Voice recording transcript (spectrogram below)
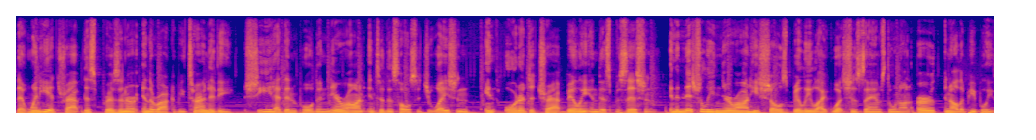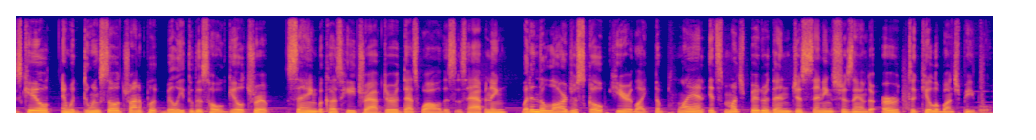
that when he had trapped this prisoner in the Rock of Eternity, she had then pulled in Neron into this whole situation in order to trap Billy in this position. And initially Neron he shows Billy like what Shazam's doing on Earth and all the people he's killed, and with doing so trying to put Billy through this whole guilt trip saying because he trapped her, that's why all this is happening. But in the larger scope here, like the plan, it's much bigger than just sending Shazam to Earth to kill a bunch of people.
